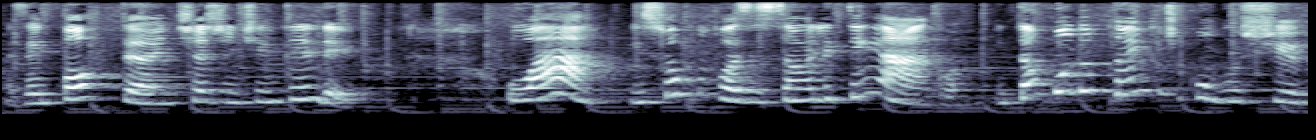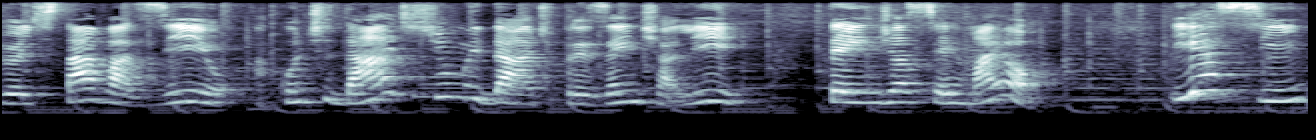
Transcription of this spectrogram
mas é importante a gente entender. O ar, em sua composição, ele tem água. Então, quando o tanque de combustível está vazio, a quantidade de umidade presente ali tende a ser maior. E assim,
